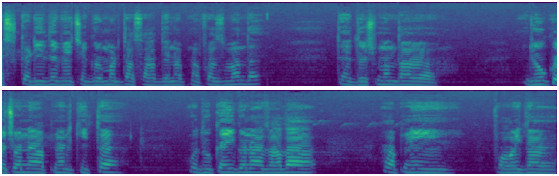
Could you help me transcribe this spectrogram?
ਇਸ ਘੜੀ ਦੇ ਵਿੱਚ ਗਵਰਨਮੈਂਟ ਦਾ ਸਾਥ ਦੇਣਾ ਆਪਣਾ ਫਰਜ਼ ਬਣਦਾ ਤੇ ਦੁਸ਼ਮਣ ਦਾ ਜੋ ਕੁਝ ਉਹਨੇ ਆਪਣੇ ਨਾਲ ਕੀਤਾ, ਉਦੋਂ ਕਈ ਗੁਣਾ ਜ਼ਿਆਦਾ ਆਪਣੀ ਫੌਜ ਦਾ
